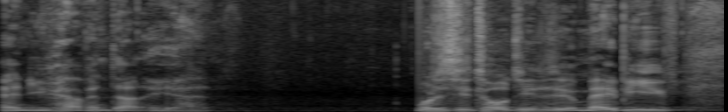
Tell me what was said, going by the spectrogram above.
And you haven't done it yet. What has He told you to do? Maybe you've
